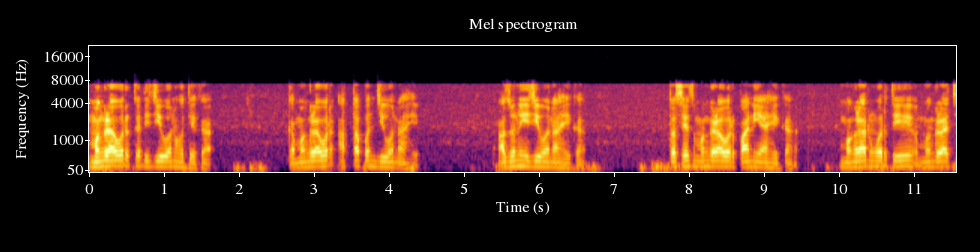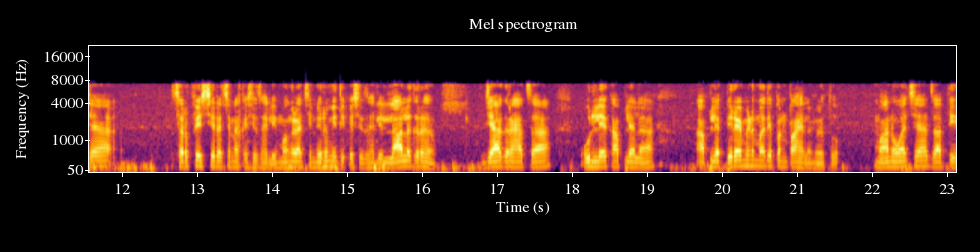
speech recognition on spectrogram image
मंगळावर कधी जीवन होते का? का मंगळावर आता पण जीवन आहे? अजूनही जीवन आहे का? तसेच मंगळावर पाणी आहे का? मंगळांवरती मंगळाच्या सरफेसची रचना कशी झाली? मंगळाची निर्मिती कशी झाली? लाल ग्रह ज्या ग्रहाचा उल्लेख आपल्याला आपल्या पिरामिडमध्ये पण पाहायला मिळतो. मानवाच्या जाती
